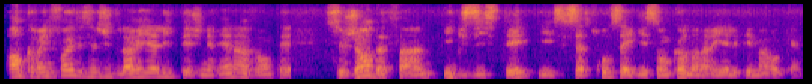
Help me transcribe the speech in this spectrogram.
Encore une fois, il s'agit de la réalité. Je n'ai rien inventé. Ce genre de femmes existait et ça se trouve, ça existe encore dans la réalité marocaine.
